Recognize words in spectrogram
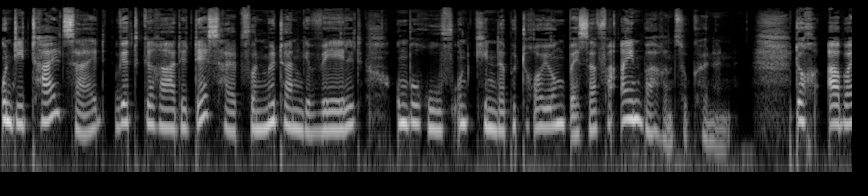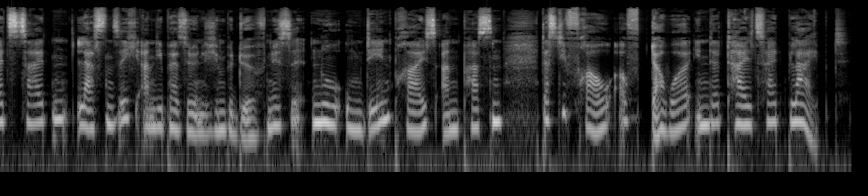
Und die Teilzeit wird gerade deshalb von Müttern gewählt, um Beruf und Kinderbetreuung besser vereinbaren zu können. Doch Arbeitszeiten lassen sich an die persönlichen Bedürfnisse nur um den Preis anpassen, dass die Frau auf Dauer in der Teilzeit bleibt.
